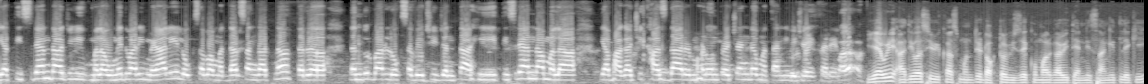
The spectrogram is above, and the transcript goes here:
या तिसऱ्यांदा जी मला उमेदवारी मिळाली लोकसभा मतदारसंघातनं तर नंदुरबार लोकसभेची जनता ही तिसऱ्यांदा मला या भागाची खासदार म्हणून प्रचंड मतांनी विजयी करेल यावेळी आदिवासी विकास मंत्री डॉक्टर विजयकुमार गावित यांनी सांगितले की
